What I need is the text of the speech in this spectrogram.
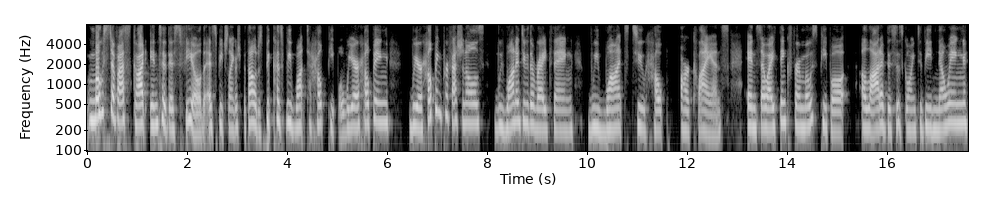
most of us got into this field as speech language pathologists because we want to help people. We are helping we are helping professionals. We want to do the right thing. We want to help our clients. And so I think for most people, a lot of this is going to be knowing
